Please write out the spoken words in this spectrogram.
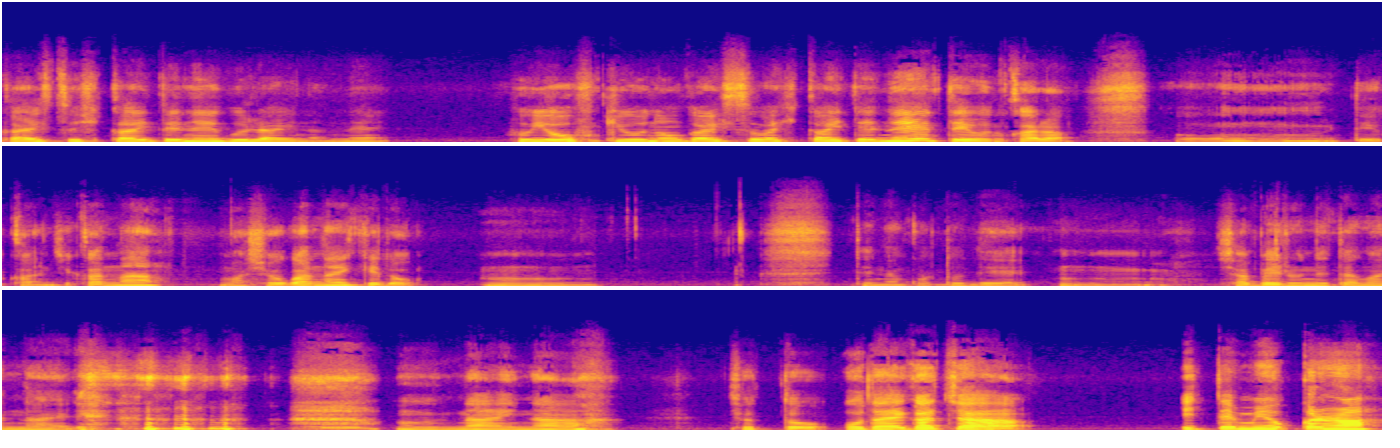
外出控えてねぐらいなね。不要不急の外出は控えてね。っていうからうんっていう感じかな。まあしょうがないけど。うん。ってなことで。うん。喋るネタがない。うんないな。ちょっとお題ガチャ行ってみようかな。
